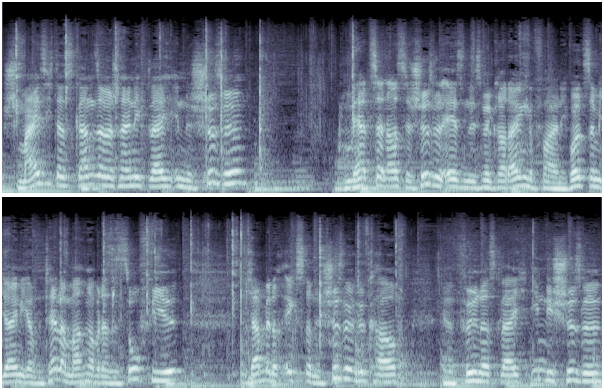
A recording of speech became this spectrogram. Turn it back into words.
schmeiße ich das Ganze wahrscheinlich gleich in eine Schüssel. Und werde es dann aus der Schüssel essen, ist mir gerade eingefallen. Ich wollte es nämlich eigentlich auf den Teller machen, aber das ist so viel. Ich habe mir doch extra eine Schüssel gekauft. Wir füllen das gleich in die Schüssel.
